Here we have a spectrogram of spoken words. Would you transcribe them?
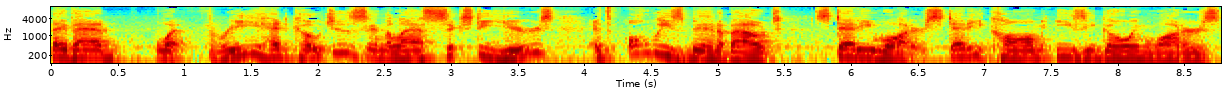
They've had what three head coaches in the last 60 years it's always been about steady waters steady calm easygoing waters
